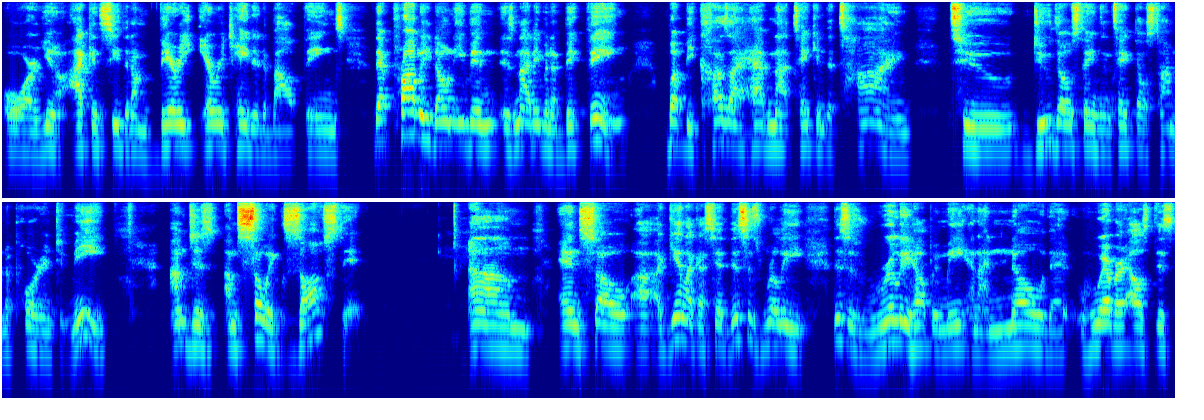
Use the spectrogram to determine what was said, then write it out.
or, you know, I can see that I'm very irritated about things that probably don't even, is not even a big thing. But because I have not taken the time to do those things and take those time to pour into me, I'm just, I'm so exhausted um and so uh, again like i said this is really this is really helping me and i know that whoever else this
